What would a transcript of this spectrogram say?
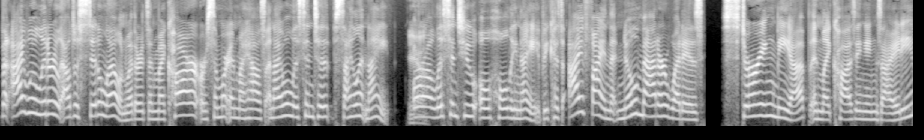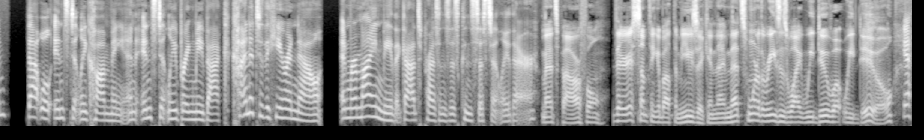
but I will literally, I'll just sit alone, whether it's in my car or somewhere in my house, and I will listen to Silent Night or I'll listen to Oh Holy Night because I find that no matter what is stirring me up and like causing anxiety, that will instantly calm me and instantly bring me back kind of to the here and now and remind me that God's presence is consistently there. That's powerful. There is something about the music, and that's one of the reasons why we do what we do. Yeah.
